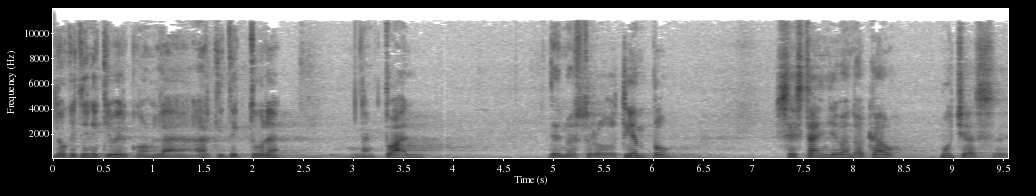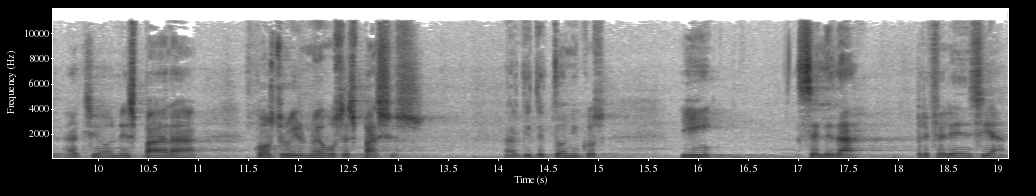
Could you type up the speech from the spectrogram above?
lo que tiene que ver con la arquitectura actual de nuestro tiempo. Se están llevando a cabo muchas eh, acciones para construir nuevos espacios arquitectónicos y se le da preferencia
